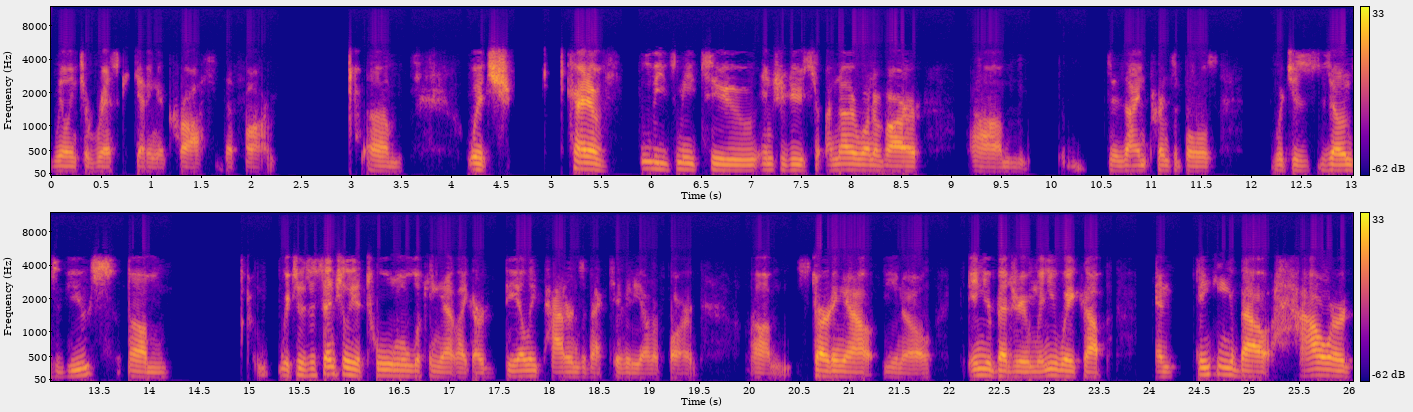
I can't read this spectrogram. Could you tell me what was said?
willing to risk getting across the farm. Um, which kind of leads me to introduce another one of our um, design principles, which is zones of use, um, which is essentially a tool looking at like our daily patterns of activity on a farm. Um, starting out, you know, in your bedroom when you wake up and thinking about how our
